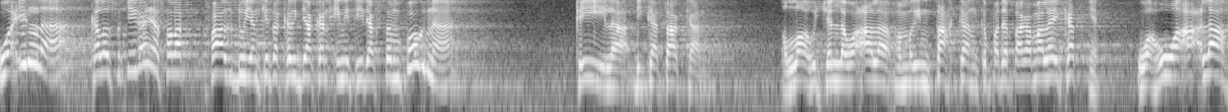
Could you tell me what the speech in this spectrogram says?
Wa illa kalau sekiranya salat fardu yang kita kerjakan ini tidak sempurna, qila dikatakan Allah Jalla wa ala memerintahkan kepada para malaikatnya wa huwa a'lam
